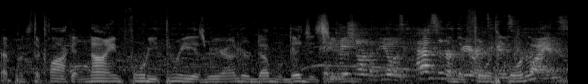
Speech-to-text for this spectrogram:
That puts the clock at 9:43 as we are under double digits here. On the field is pass the fourth quarter. Defiance.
